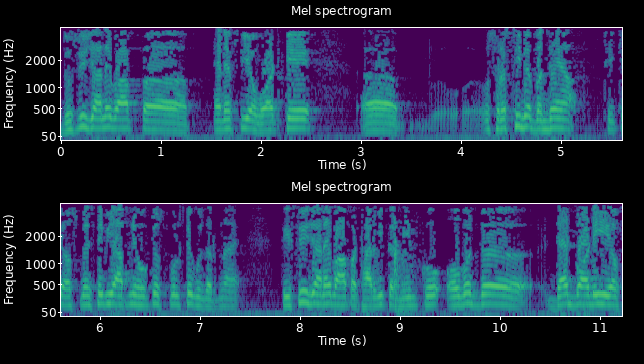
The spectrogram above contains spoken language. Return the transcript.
دوسری جانب آپ این ایف سی اوارڈ کے اس رسی میں بندھے ہیں ٹھیک ہے، اس میں سے بھی آپ نے ہو کے اس پل سے گزرنا ہے۔ تیسری جانب، آپ اٹھارہویں ترمیم کو over the dead body of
